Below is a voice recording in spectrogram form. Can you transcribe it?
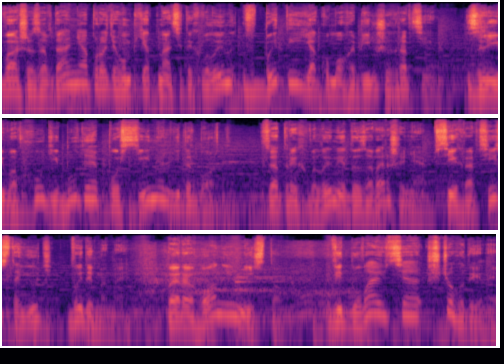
Ваше завдання протягом 15 хвилин вбити якомога більше гравців. Зліва в худі буде постійний лідерборд. За три хвилини до завершення всі гравці стають видимими. Перегони містом відбуваються щогодини.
